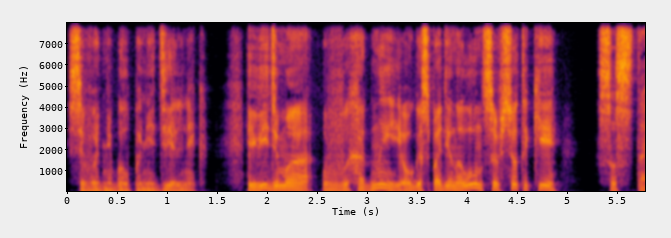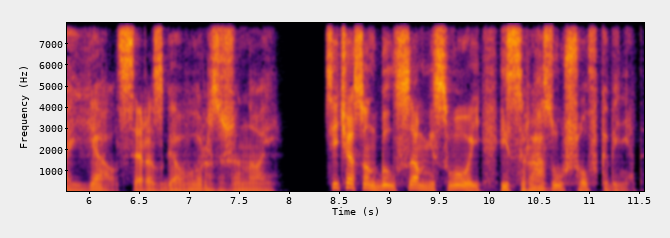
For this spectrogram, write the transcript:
Сегодня был понедельник, и, видимо, в выходные у господина Лунца все-таки состоялся разговор с женой. Сейчас он был сам не свой и сразу ушел в кабинет.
